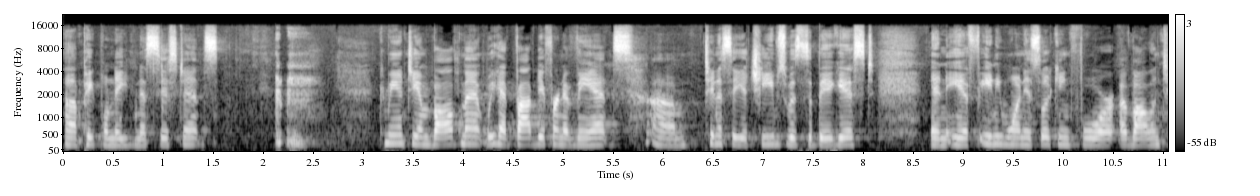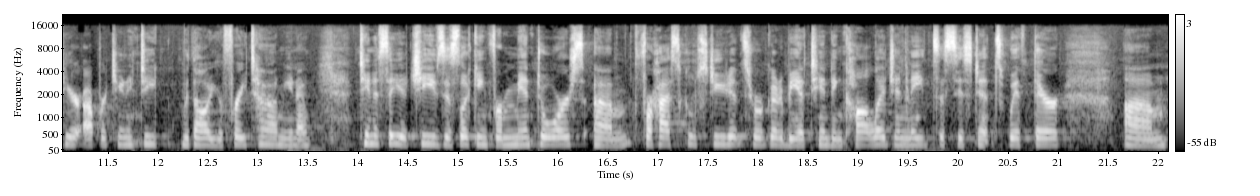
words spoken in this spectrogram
uh, people needing assistance. Community involvement, we had five different events. Um, Tennessee Achieves was the biggest, and if anyone is looking for a volunteer opportunity with all your free time, you know, Tennessee Achieves is looking for mentors um, for high school students who are going to be attending college and needs assistance with their um,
